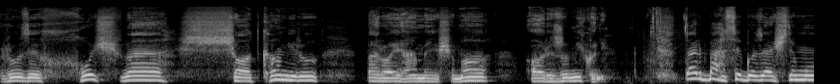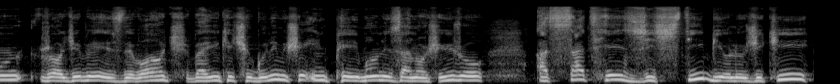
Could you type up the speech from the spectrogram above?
روز خوش و شادکامی رو برای همه شما آرزو می‌کنیم. در بحث گذشتمون راجع به ازدواج و اینکه چگونه میشه این پیمان زناشویی رو از سطح زیستی بیولوژیکی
